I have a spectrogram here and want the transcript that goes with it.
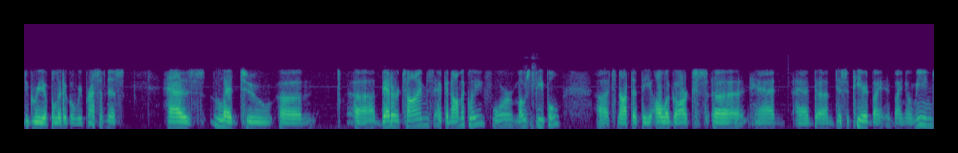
degree of political repressiveness, has led to um, uh, better times economically for most people. Uh, it's not that the oligarchs uh, had had um, disappeared by by no means,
